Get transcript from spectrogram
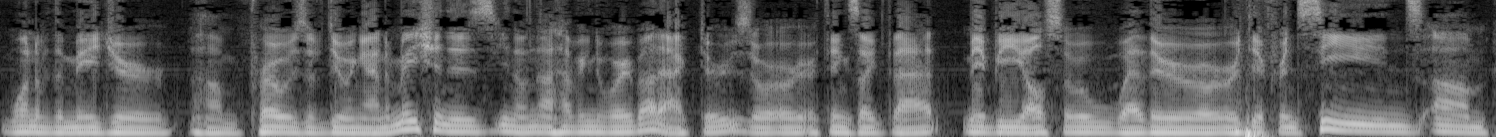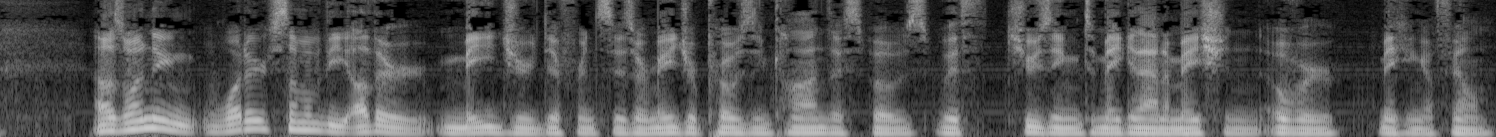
one of the major um, pros of doing animation is you know not having to worry about actors or, or things like that. Maybe also weather or different scenes. Um, I was wondering what are some of the other major differences or major pros and cons, I suppose, with choosing to make an animation over making a film.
